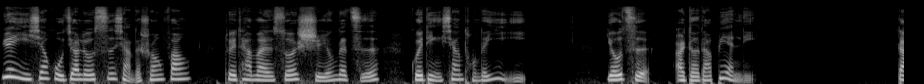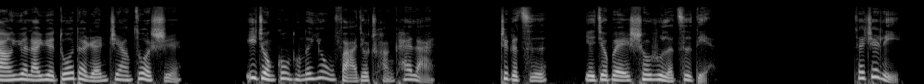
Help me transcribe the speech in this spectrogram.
愿意相互交流思想的双方，对他们所使用的词规定相同的意义，由此而得到便利。当越来越多的人这样做时，一种共同的用法就传开来，这个词也就被收入了字典。在这里，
